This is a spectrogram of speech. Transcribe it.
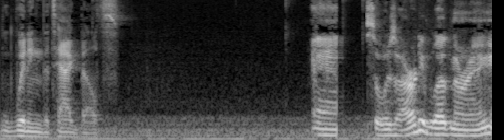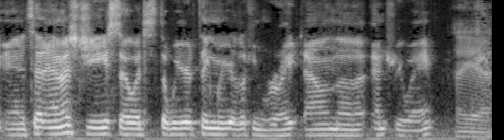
winning the tag belts And so there's already blood in the ring, and it's at MSG, so it's the weird thing where you're looking right down the entryway. oh yeah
